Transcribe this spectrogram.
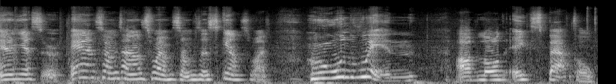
And yes sir, and sometimes Swamstorm says skill swatch. Who would win a Blood X battle?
